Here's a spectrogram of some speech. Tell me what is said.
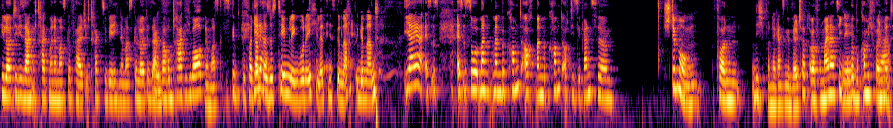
die Leute, die sagen, ich trage meine Maske falsch, ich trage zu wenig eine Maske. Leute sagen, warum trage ich überhaupt eine Maske? Es gibt du verdammter Systemling, wurde ich letztens genacht, genannt. Ja, ja, es ist, es ist so, man, man bekommt auch, man bekommt auch diese ganze Stimmung von nicht von der ganzen Gesellschaft, aber von meiner Zielgruppe nee. bekomme ich voll ja. mit.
